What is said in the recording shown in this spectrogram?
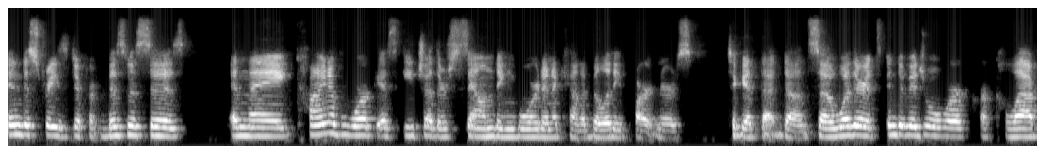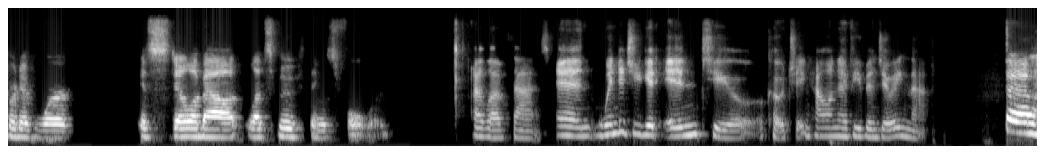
industries, different businesses, and they kind of work as each other's sounding board and accountability partners to get that done. So whether it's individual work or collaborative work, it's still about let's move things forward. I love that. And when did you get into coaching? How long have you been doing that? So,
